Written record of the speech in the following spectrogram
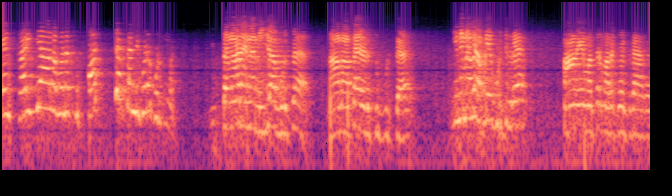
என் கையால உனக்கு பச்சை தண்ணி கூட கொடுக்க மாட்டேன். இத்தனை நாள் என்ன நீயா கொடுத்த? நானா தான் எடுத்து கொடுத்தேன். இனிமேல அப்படியே குடிச்சுக்கிறேன் நானே மாத்திரம் மறைச்சு வைக்கிறாங்க.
